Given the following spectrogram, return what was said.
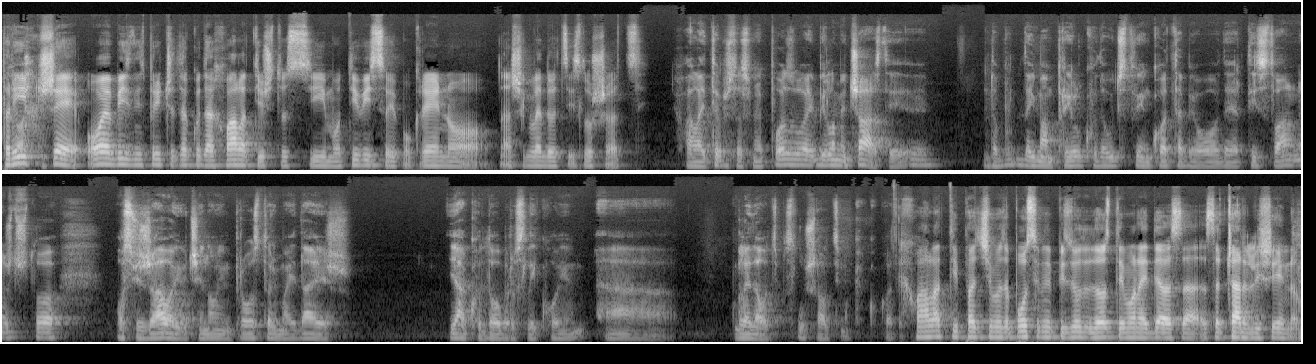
priče, ovo je biznis priče, tako da hvala ti što si motivisao i pokrenuo naše gledalce i slušalce. Hvala i tebi što si me pozvao i bilo mi čast da, da imam priliku da učestvujem kod tebe ovde, jer ti stvarno nešto što osvježavajuće na ovim prostorima i daješ jako dobro sliku ovim a, gledalcima, slušalcima, kako god. Hvala ti, pa ćemo za posebnu epizodu da ostavimo onaj deo sa, sa Charlie Sheenom.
